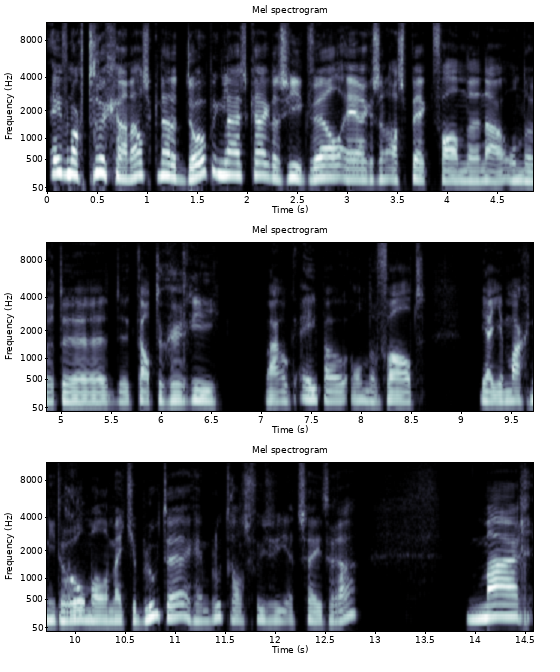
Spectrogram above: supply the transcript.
even nog teruggaan. Als ik naar de dopinglijst kijk, dan zie ik wel ergens een aspect van, nou, onder de, de categorie waar ook EPO onder valt. Ja, je mag niet rommelen met je bloed, hè? geen bloedtransfusie, et cetera. Maar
